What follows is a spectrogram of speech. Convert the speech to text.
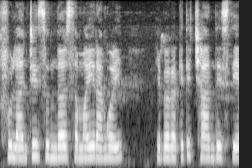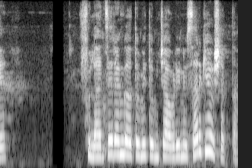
फुलांची सुंदर समई रांगोळी. हे बघा किती छान दिसते आहे फुलांचे रंग तुम्ही तुमच्या आवडीनुसार घेऊ शकता.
